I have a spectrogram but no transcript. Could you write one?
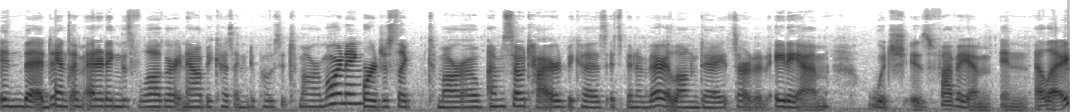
in bed and I'm editing this vlog right now because I need to post it tomorrow morning or just like tomorrow. I'm so tired because it's been a very long day. It started at 8 a.m which is 5 a.m. in LA.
